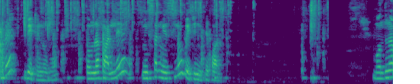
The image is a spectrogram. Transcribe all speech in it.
করে বেটে নেব। তোমরা পারলে মিক্সার মেশিনেও বেটে নিতে পারো। বন্ধুরা,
